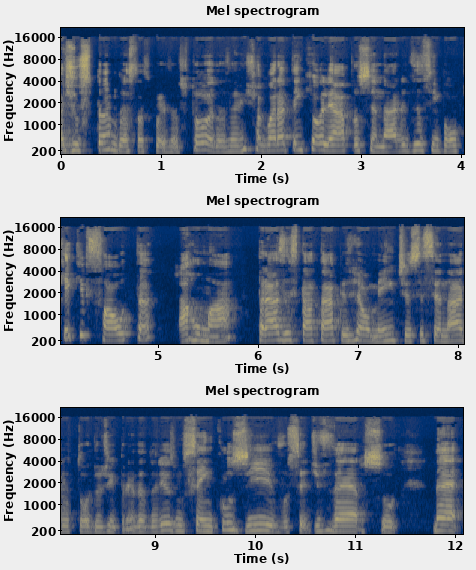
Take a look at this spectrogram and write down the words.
ajustando essas coisas todas, a gente agora tem que olhar para o cenário e dizer assim, bom, o que, que falta arrumar para as startups realmente esse cenário todo de empreendedorismo ser inclusivo, ser diverso, né,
